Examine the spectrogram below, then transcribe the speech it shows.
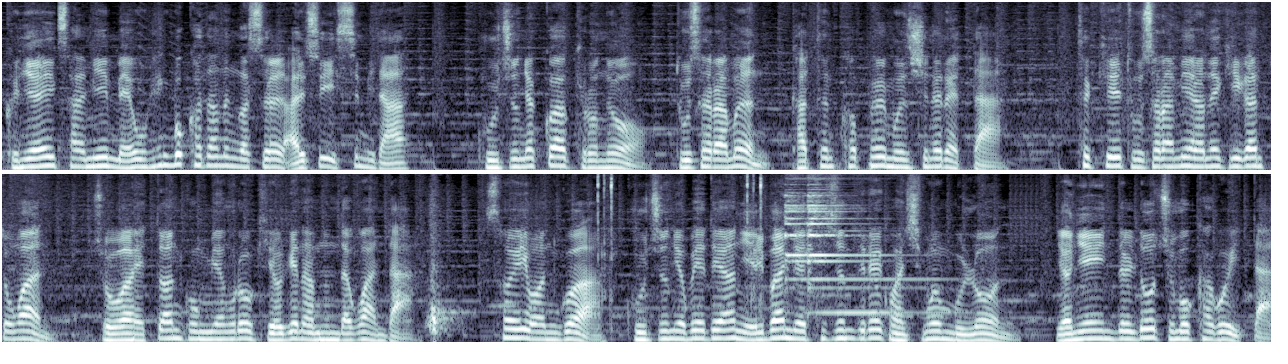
그녀의 삶이 매우 행복하다는 것을 알 수 있습니다. 구준혁과 결혼 후 두 사람은 같은 커플 문신을 했다. 특히 두 사람이 연애 기간 동안 좋아했던 공명으로 기억에 남는다고 한다. 서희원과 구준엽에 대한 일반 네티즌들의 관심은 물론 연예인들도 주목하고 있다.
